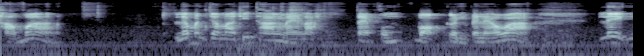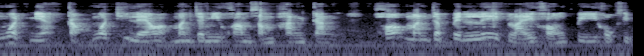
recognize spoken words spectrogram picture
ถามว่า แล้วมันจะมาที่ทางไหนล่ะ แต่ผมบอกเกินไปแล้วว่า เลขงวดเนี้ยกับงวดที่แล้วอะมันจะมีความสัมพันธ์กัน เพราะมันจะเป็นเลขไหลของปีหกสิบ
